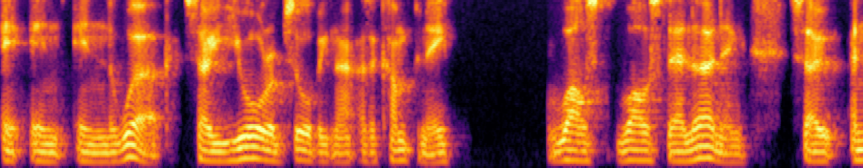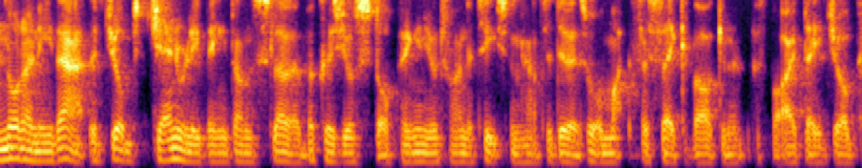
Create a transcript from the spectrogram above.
in in, the work. So you're absorbing that as a company whilst whilst they're learning. So, and not only that, the job's generally being done slower because you're stopping and you're trying to teach them how to do it. So, might, for sake of argument, a five day job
